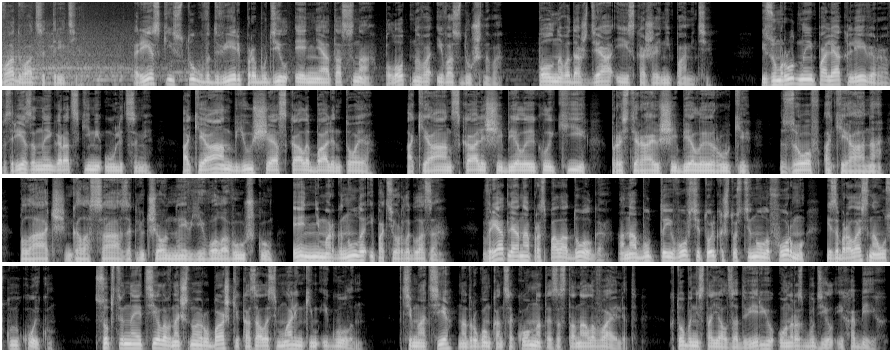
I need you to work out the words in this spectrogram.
Глава 23. Резкий стук в дверь пробудил Энни ото сна, плотного и воздушного, полного дождя и искажений памяти. Изумрудные поля клевера, взрезанные городскими улицами, океан, бьющий о скалы Балентоя, океан, скалящий белые клыки, простирающий белые руки, зов океана — Плач, голоса, заключенные в его ловушку. Энни моргнула и потерла глаза. Вряд ли она проспала долго. Она будто и вовсе только что стянула форму и забралась на узкую койку. Собственное тело в ночной рубашке казалось маленьким и голым. В темноте на другом конце комнаты застонала Вайлет. Кто бы ни стоял за дверью, он разбудил их обеих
